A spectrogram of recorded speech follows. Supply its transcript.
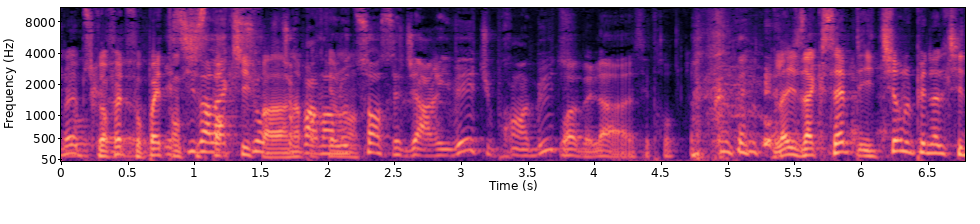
Ouais, parce qu'en fait, faut pas être Et si dans anti-sportif l'action, tu repars dans l'autre sens, c'est déjà arrivé, tu prends un but. Ouais, mais là c'est trop. Là, ils acceptent et ils tirent le penalty.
